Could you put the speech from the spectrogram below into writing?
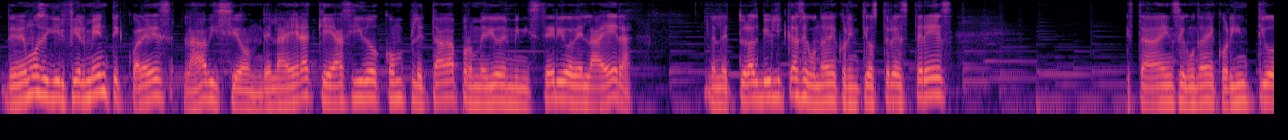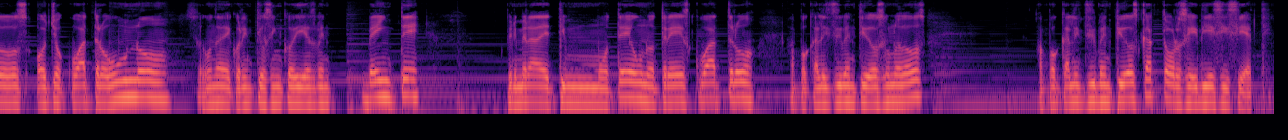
debemos seguir fielmente. ¿Cuál es la visión de la era que ha sido completada por medio del ministerio de la era? Las lecturas bíblicas, 2 de Corintios 3.3, está en 2 de Corintios 8.4.1, 2 de Corintios 5.10, 20, Primera de Timoteo 1.3, 4, Apocalipsis 22, 1, 2, Apocalipsis 22, 14 y 17.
